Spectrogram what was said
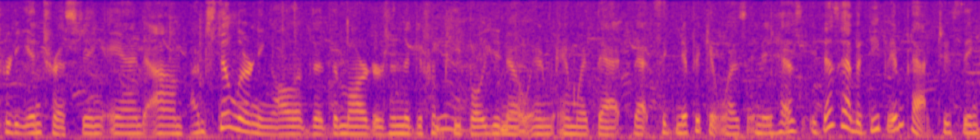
pretty interesting. And um, I'm still learning all of the, the martyrs and the different people, you know, and, and what that that significant was. And it has it does have a deep impact to think,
